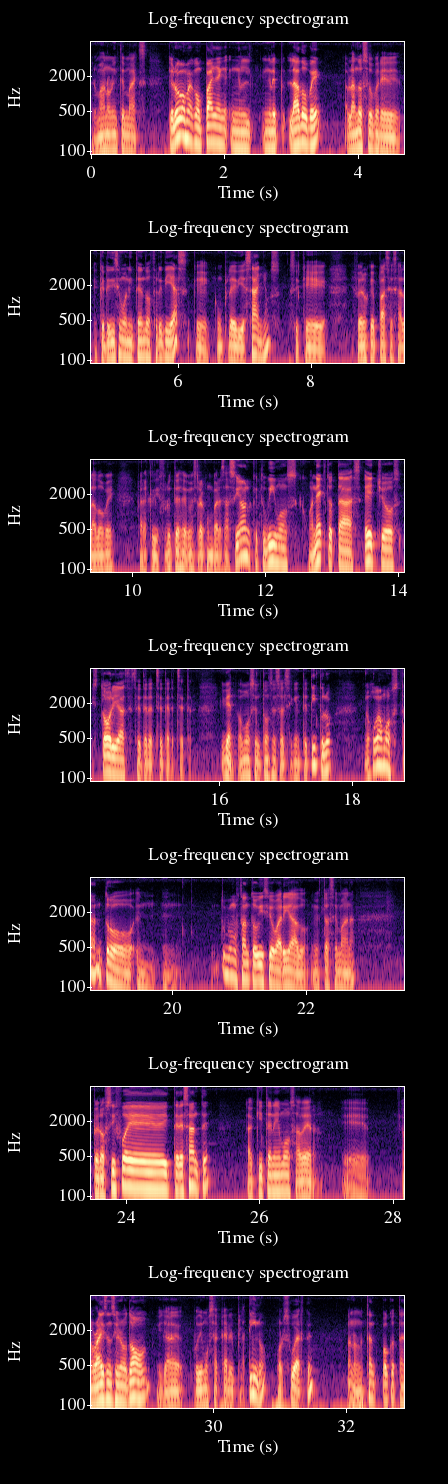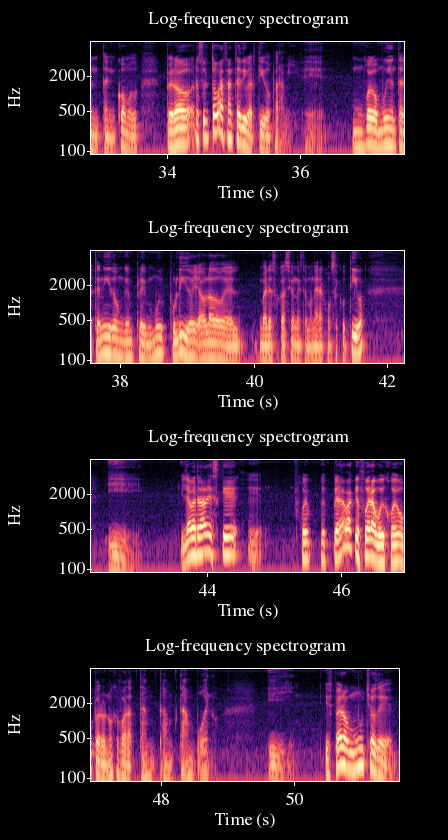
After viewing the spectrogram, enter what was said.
Hermano Nintemax, que luego me acompaña en el, en lado B, hablando sobre el queridísimo Nintendo 3DS, que cumple 10 años. Así que espero que pases al lado B para que disfrutes de nuestra conversación que tuvimos con anécdotas, hechos, historias, etcétera, etcétera, etcétera. Y bien, vamos entonces al siguiente título. No jugamos tanto en, tuvimos tanto vicio variado en esta semana, pero sí fue interesante. Aquí tenemos, a ver, eh, Horizon Zero Dawn, y ya pudimos sacar el platino, por suerte. Bueno, no es tampoco tan, tan incómodo, pero resultó bastante divertido para mí. Eh, un juego muy entretenido, un gameplay muy pulido, ya he hablado de él varias ocasiones de manera consecutiva. Y, y la verdad es que eh, fue, esperaba que fuera buen juego, pero no que fuera tan, tan, tan bueno. Y, espero mucho de,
